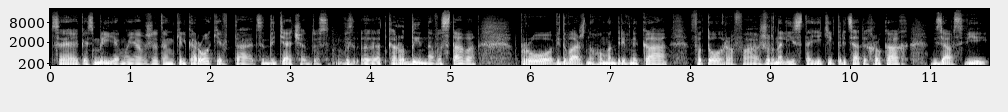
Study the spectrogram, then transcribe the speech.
Це якась мрія моя вже там кілька років. Та це дитяча дос... вис- е, така родинна вистава про відважного мандрівника, фотографа, журналіста, який в 30-х роках взяв свій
